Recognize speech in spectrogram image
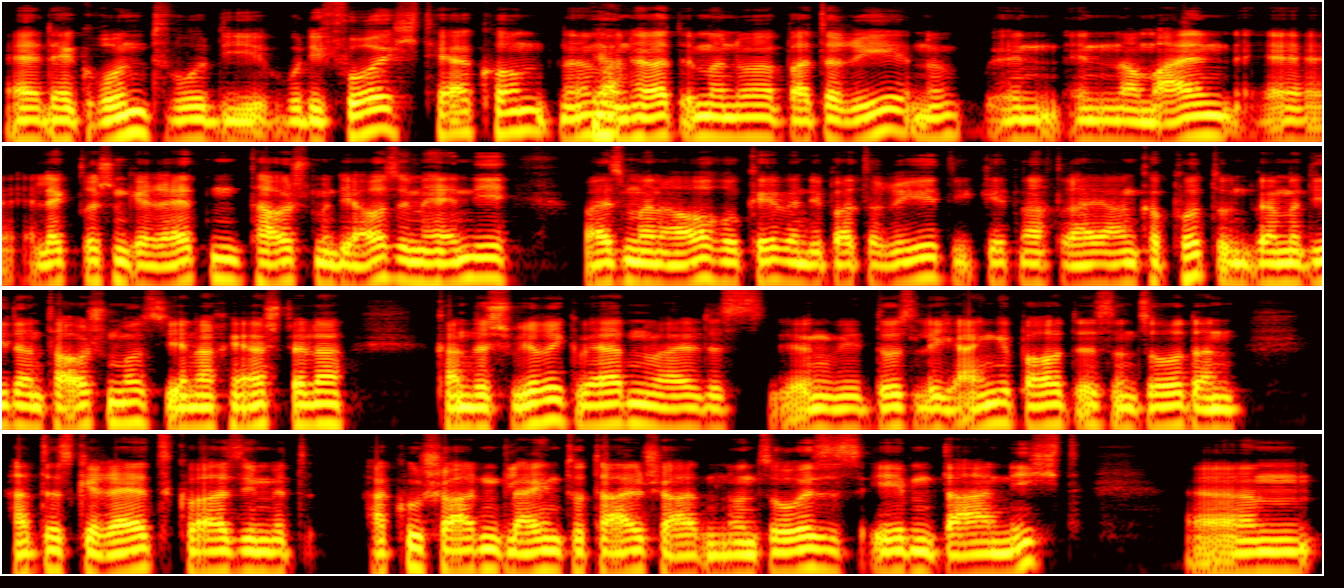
äh, der Grund, wo die, wo die Furcht herkommt. Ne? Ja. Man hört immer nur Batterie. Ne? In, in normalen äh, elektrischen Geräten tauscht man die aus. Im Handy weiß man auch, okay, wenn die Batterie, die geht nach drei Jahren kaputt und wenn man die dann tauschen muss, je nach Hersteller, kann das schwierig werden, weil das irgendwie dusselig eingebaut ist und so, dann hat das Gerät quasi mit Akkuschaden gleich einen Totalschaden. Und so ist es eben da nicht, ähm,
